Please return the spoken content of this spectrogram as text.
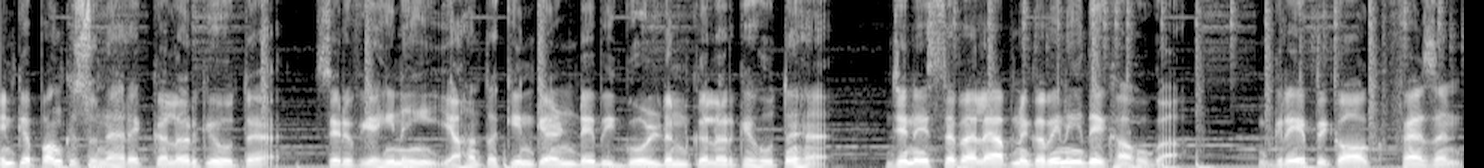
इनके पंख सुनहरे कलर के होते हैं। सिर्फ़ यही नहीं, यहाँ तक कि इनके अंडे भी गोल्डन कलर के होते हैं, जिन्हें इससे पहले आपने कभी नहीं देखा होगा। Grey peacock pheasant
